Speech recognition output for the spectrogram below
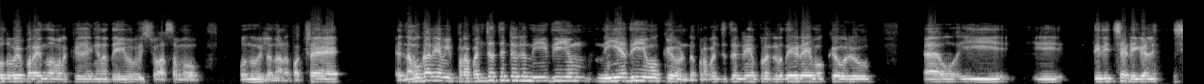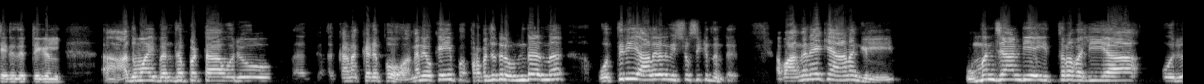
പൊതുവെ പറയുന്നവർക്ക് ഇങ്ങനെ ദൈവവിശ്വാസമോ ഒന്നുമില്ലെന്നാണ്. പക്ഷേ നമുക്കറിയാം ഈ പ്രപഞ്ചത്തിന്റെ ഒരു നീതിയും നിയതിയും ഒക്കെ ഉണ്ട്. പ്രപഞ്ചത്തിന്റെയും പ്രകൃതിയുടെയും ഒക്കെ ഒരു ഈ ഈ തിരിച്ചടികൾ ശരിതെറ്റുകൾ അതുമായി ബന്ധപ്പെട്ട ഒരു കണക്കെടുപ്പോ അങ്ങനെയൊക്കെ ഈ പ്രപഞ്ചത്തിൽ ഉണ്ട് എന്ന് ഒത്തിരി ആളുകൾ വിശ്വസിക്കുന്നുണ്ട്. അപ്പൊ അങ്ങനെയൊക്കെ ആണെങ്കിൽ ഉമ്മൻചാണ്ടിയെ ഇത്ര വലിയ ഒരു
